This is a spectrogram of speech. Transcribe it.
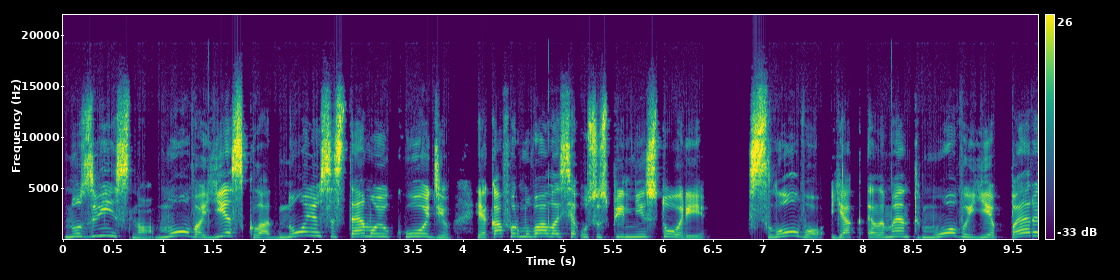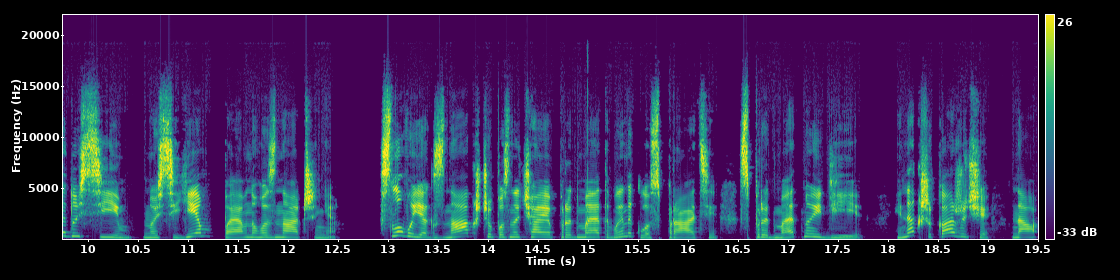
Ну, звісно, мова є складною системою кодів, яка формувалася у суспільній історії. Слово як елемент мови є передусім носієм певного значення. Слово як знак, що позначає предмет, виникло з праці, з предметної дії. Інакше кажучи, на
